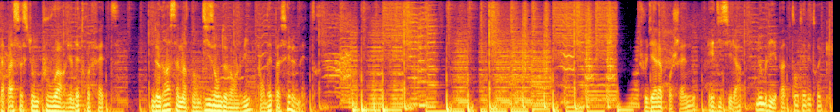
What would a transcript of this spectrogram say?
La passation de pouvoir vient d'être faite. De Grasse a maintenant 10 ans devant lui pour dépasser le maître. Je vous dis à la prochaine, et d'ici là, n'oubliez pas de tenter des trucs.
